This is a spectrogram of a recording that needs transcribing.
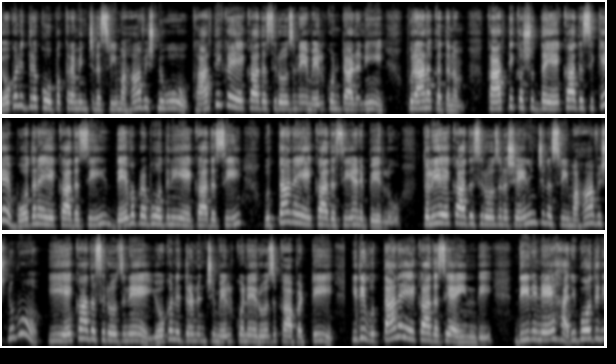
యోగనిద్రకు ఉపక్రమించిన శ్రీ మహావిష్ణువు కార్తీక ఏకాదశి రోజునే మేల్కొంటాడని పురాణ కథనం. కార్తీక శుద్ధ ఏకాదశికే బోధన ఏకాదశి దేవప్రబోధిని ఏకాదశి ఉత్తాన ఏకాదశి అని పేర్లు. తొలి ఏకాదశి రోజున శయనించిన శ్రీ మహావిష్ణువు ఈ ఏకాదశి రోజునే యోగ నిద్ర నుంచి మేల్కొనే రోజు కాబట్టి ఇది ఉత్తాన ఏకాదశి అయింది. దీనినే హరిబోధిని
